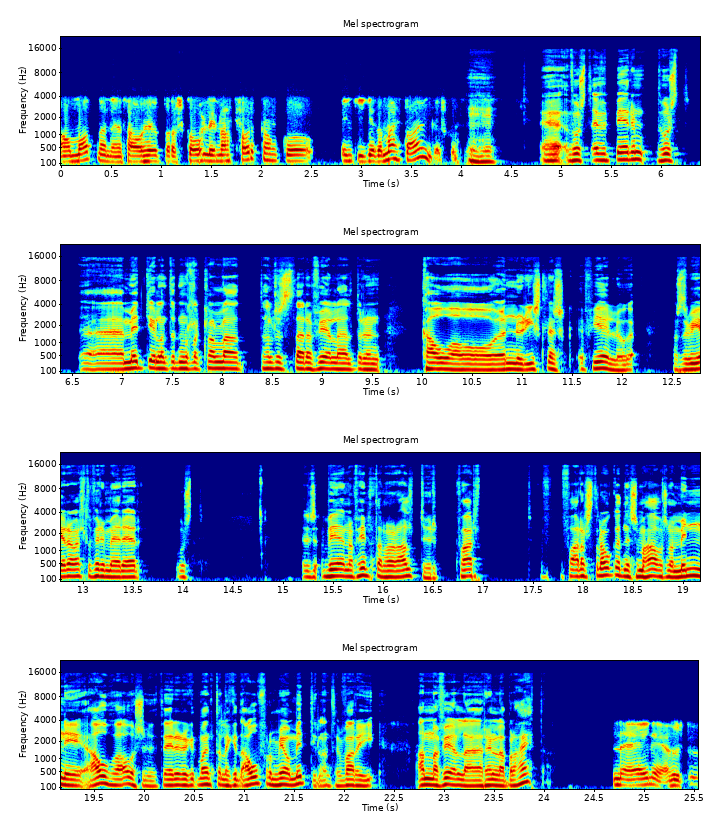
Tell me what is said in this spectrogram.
á mótnan en þá hefur bara skóli nátt forgang og engi geta mætt á æfingar sko. uh, Þú veist, ef við berum uh, Midtjöland er náttúrulega klála talsveit stærra félag heldur en Káa og önnur íslensk félug Það sem ég er að velta fyrir mér er veist, við hennar 15 ára aldur hvart fara strákarnir sem hafa svona minni áhuga á þessu? Þeir eru vantilega ekkert áfram hjá Midtjöland þeir fara í annað félag að reynilega bara hætta? Nei, nei, þú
